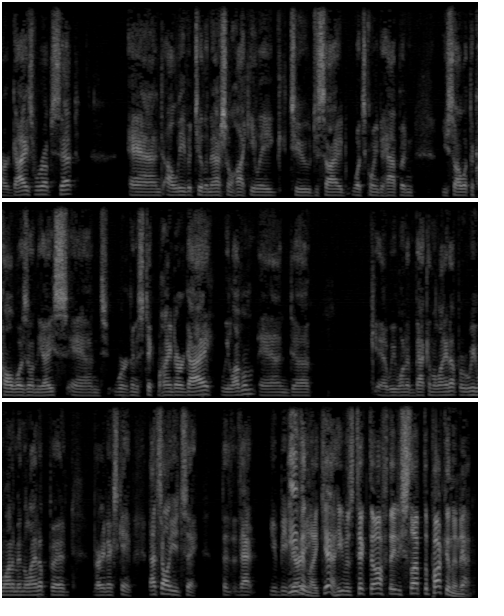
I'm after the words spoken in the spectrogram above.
Our guys were upset. And I'll leave it to the National Hockey League to decide what's going to happen. You saw what the call was on the ice, and we're going to stick behind our guy. We love him, and uh, yeah, we want him back in the lineup, or we want him in the lineup uh, very next game. That's all you'd say. That, that you'd be very, Even like, yeah, he was ticked off that he slapped the puck in the net. yeah,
